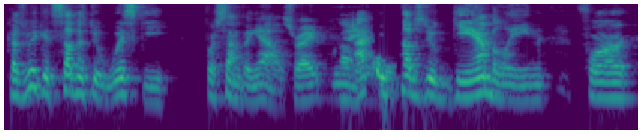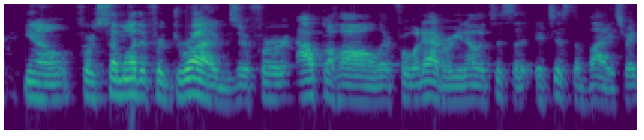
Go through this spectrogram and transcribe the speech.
because we could substitute whiskey for something else, right? right? I can substitute gambling for you know for some other for drugs or for alcohol or for whatever. You know, it's just a it's just a vice, right?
